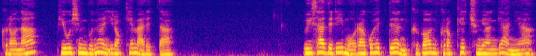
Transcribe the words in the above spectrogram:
그러나 비오 신부는 이렇게 말했다. 의사들이 뭐라고 했든 그건 그렇게 중요한 게 아니야.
